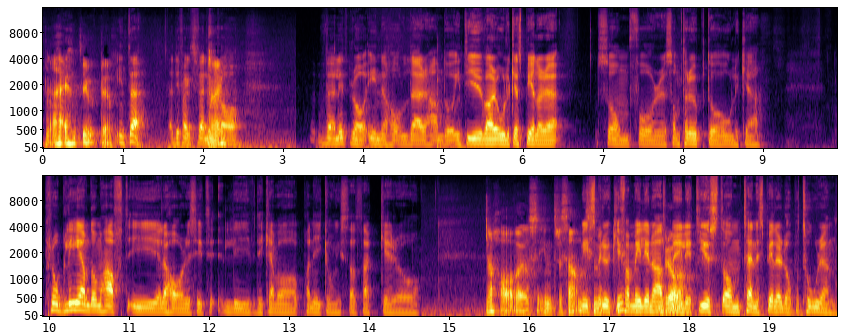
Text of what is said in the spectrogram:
Nej, jag har inte gjort det. Inte? Det är faktiskt väldigt Nej. bra Väldigt bra innehåll där han då intervjuar olika spelare som, får, som tar upp då olika problem de haft i, eller har i sitt liv. Det kan vara panikångestattacker och Jaha, vad intressant. Missbruk Mycket i familjen och allt bra. möjligt. Just om tennisspelare då på touren.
